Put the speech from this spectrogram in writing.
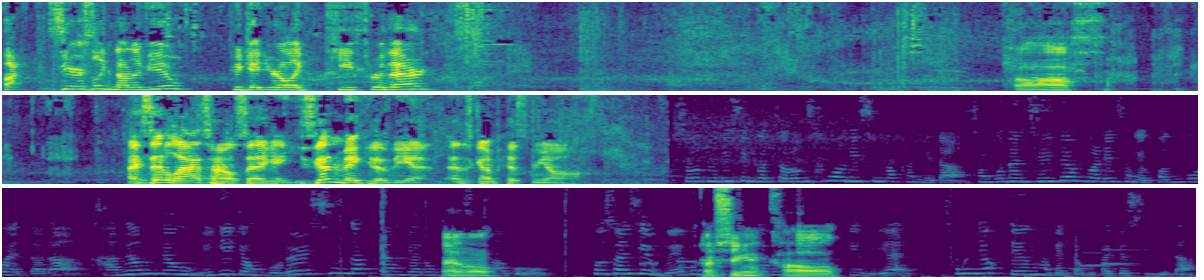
Fight. Seriously, none of you could get your, like, teeth through there? Ugh. I said last time, I'll say again. He's gonna make it to the end, and it's gonna piss me off. 질병관리청의 권고에 따라 감염병 위기 경보를 심각 단계로 어. 발령하고 효선시 외부 어, she can call. 막기 위해 총력 대응하겠다고 밝혔습니다.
